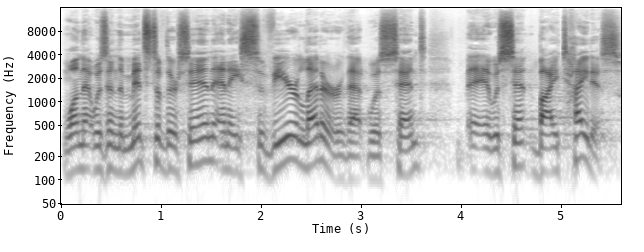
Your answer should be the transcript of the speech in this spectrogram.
one that was in the midst of their sin, and a severe letter that was sent. It was sent by Titus.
